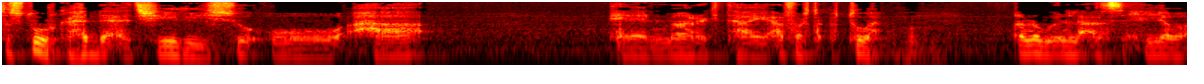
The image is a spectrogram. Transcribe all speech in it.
Dastuurka hadda aad sheegayso oo ahaa maaragtay afarta cutuba annagu in la ansixiyaba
